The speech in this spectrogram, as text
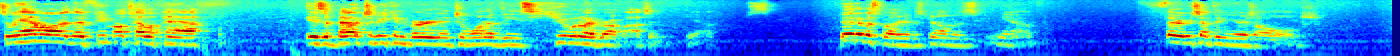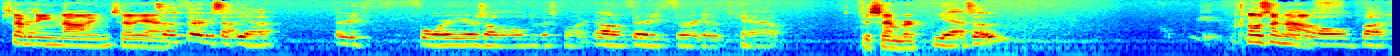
so we have our the female telepath is about to be converted into one of these humanoid robots and you know s- bit of a spoiler here, this film is you know 30 something years old Seventy nine. So yeah. so 30 something yeah 34 years old at this point oh 33 because it came out December. yeah so Close it's a little enough. old, but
